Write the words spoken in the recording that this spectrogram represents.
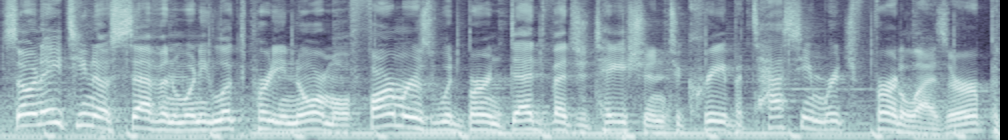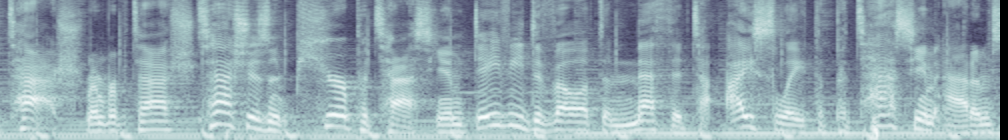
So in 1807, when he looked pretty normal, farmers would burn dead vegetation to create potassium-rich fertilizer, or potash. Remember potash? Potash isn't pure potassium. Davy developed a method to isolate the potassium atoms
